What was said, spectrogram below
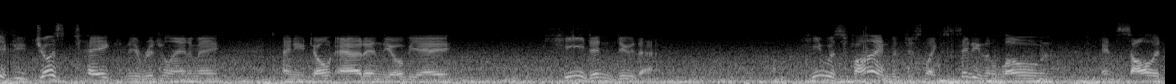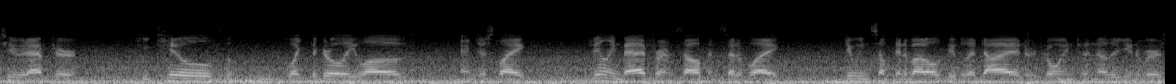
if you just take the original anime and you don't add in the OVA, he didn't do that. He was fine with just like sitting alone in solitude after he kills like the girl he loves and just like feeling bad for himself instead of like doing something about all the people that died or going to another universe.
